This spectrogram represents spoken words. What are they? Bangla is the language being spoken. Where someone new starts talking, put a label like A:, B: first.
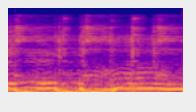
A: কাহার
